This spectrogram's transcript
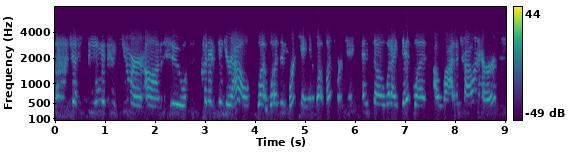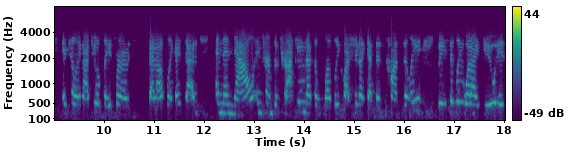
just being a consumer um, who couldn't figure out what wasn't working and what was working. And so what I did was a lot of trial and error until I got to a place where I was set up, like I said, and then now, in terms of tracking, that's a lovely I do is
